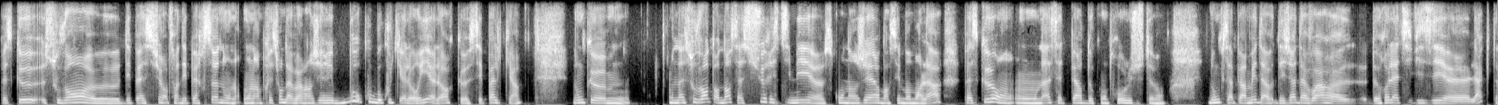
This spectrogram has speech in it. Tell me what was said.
parce que souvent euh, des patients, enfin des personnes ont, ont l'impression d'avoir ingéré beaucoup beaucoup de calories alors que c'est pas le cas. Donc euh, on a souvent tendance à surestimer euh, ce qu'on ingère dans ces moments-là parce que on, a cette perte de contrôle justement. Donc ça permet déjà d'avoir euh, de relativiser euh, l'acte.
